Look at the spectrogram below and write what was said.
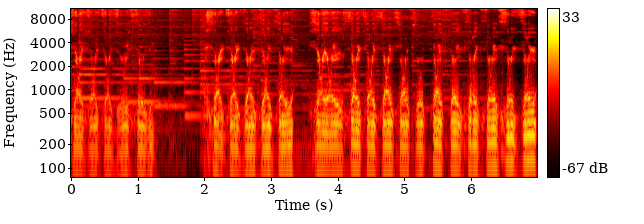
呼噜呼噜呼噜呼噜呼噜，呼噜呼噜呼噜呼噜呼噜。呼噜噜，呼噜呼噜呼噜呼噜呼噜呼噜呼噜呼噜呼噜呼噜呼噜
